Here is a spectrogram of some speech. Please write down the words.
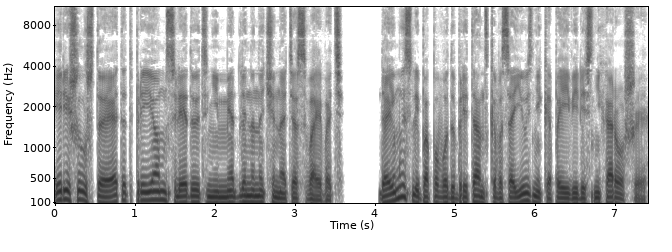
и решил, что этот прием следует немедленно начинать осваивать. Да и мысли по поводу британского союзника появились нехорошие.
